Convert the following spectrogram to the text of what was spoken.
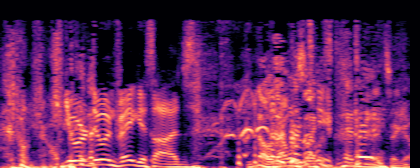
I don't know. You were doing Vegas odds. No, that was like Hey. ten minutes ago.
